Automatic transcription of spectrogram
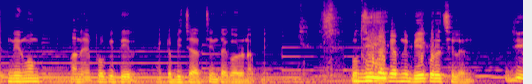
এক নির্মম মানে প্রকৃতির একটা বিচার চিন্তা করেন আপনি। প্রথমে আপনি বিয়ে করেছিলেন জি।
